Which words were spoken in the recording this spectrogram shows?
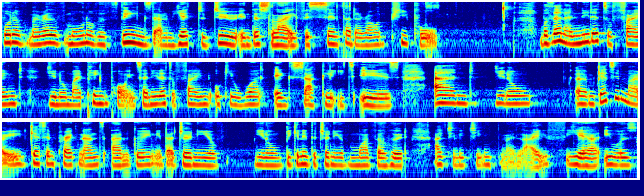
one of my one of the things that I'm here to do in this life is centered around people. But then I needed to find, you know, my pain points. I needed to find okay what exactly it is. And, you know, um, getting married, getting pregnant and going in that journey of you know, beginning the journey of motherhood actually changed my life. Yeah, it was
